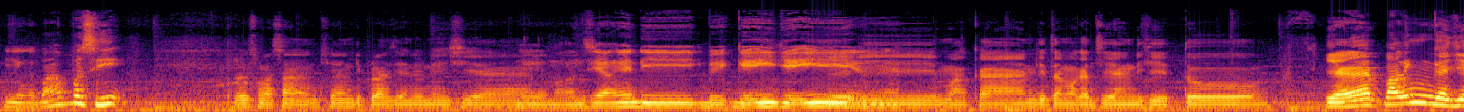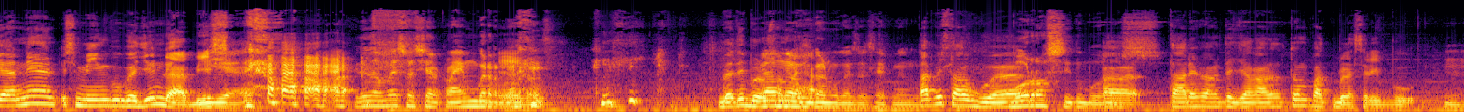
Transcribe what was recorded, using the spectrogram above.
iya nggak apa apa sih terus makan siang di Plaza Indonesia iya makan siangnya di GI GI Jadi makan kita makan siang di situ. Ya paling gajiannya seminggu gajian udah habis. iya itu namanya social climber Berarti baru Enggak, sampai. bukan bukan social climber Tapi tahu gue boros itu boros tarif MRT Jakarta tuh 14.000 ribu. Hmm,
